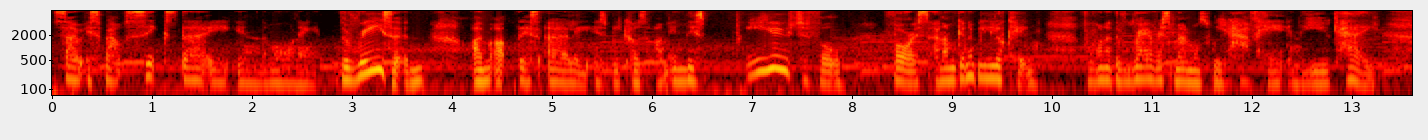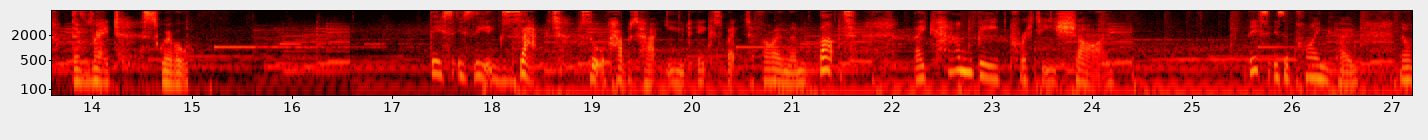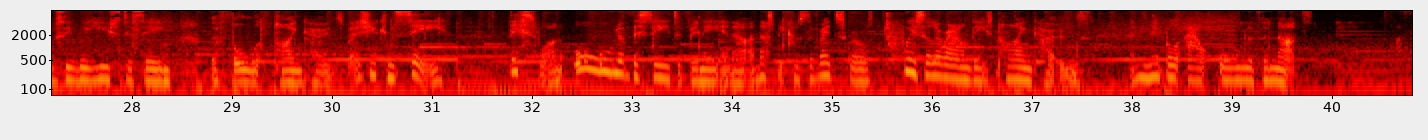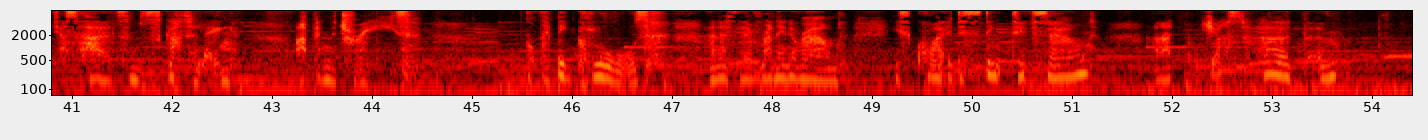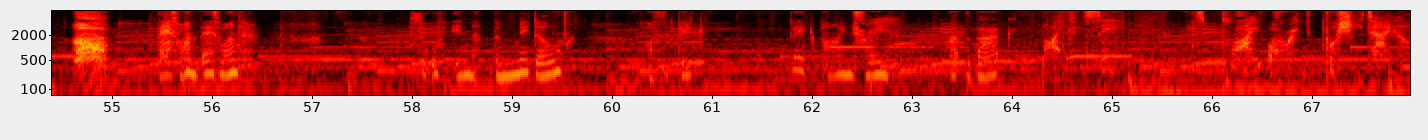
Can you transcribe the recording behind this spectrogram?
So it's about 6:30 in the morning. The reason I'm up this early is because I'm in this beautiful forest and I'm going to be looking for one of the rarest mammals we have here in the UK, the red squirrel. This is the exact sort of habitat you'd expect to find them, but they can be pretty shy. This is a pine cone. Now, obviously, we're used to seeing the full pine cones, but as you can see, this one, all of the seeds have been eaten out, and that's because the red squirrels twizzle around these pine cones and nibble out all of the nuts. I've just heard some scuttling up in the trees. Got their big claws, and as they're running around, it's quite a distinctive sound. And I just heard them. Oh, there's one, there's one. Sort of in the middle of the big, big pine tree at the back. But I can see his bright orange bushy tail.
